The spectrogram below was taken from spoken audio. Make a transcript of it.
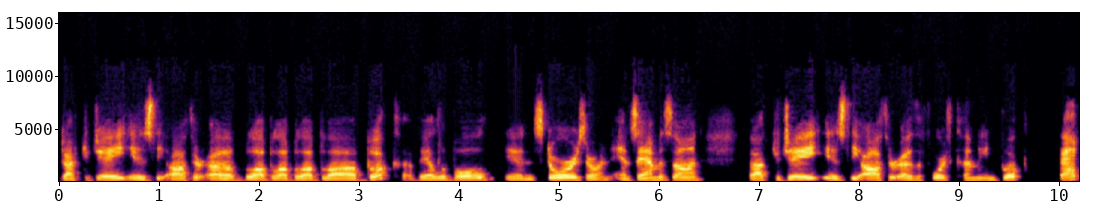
Dr j is the author of blah blah blah blah book available in stores or on amazon Dr. J is the author of the forthcoming book. That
